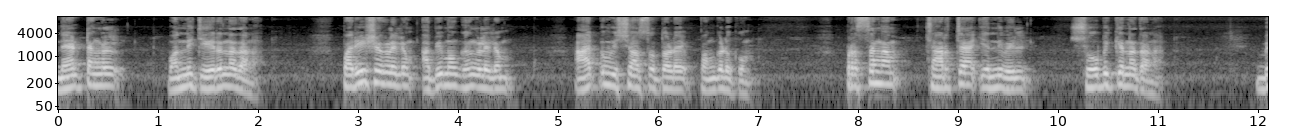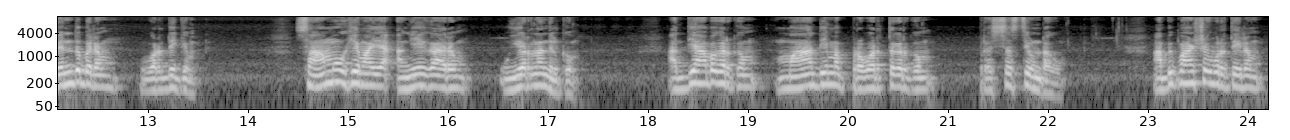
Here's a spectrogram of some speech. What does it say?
നേട്ടങ്ങൾ വന്നു ചേരുന്നതാണ് പരീക്ഷകളിലും അഭിമുഖങ്ങളിലും ആത്മവിശ്വാസത്തോടെ പങ്കെടുക്കും. പ്രസംഗം ചർച്ച എന്നിവയിൽ ശോഭിക്കുന്നതാണ്. ബന്ധുബലം വർദ്ധിക്കും. സാമൂഹ്യമായ അംഗീകാരം ഉയർന്നു നിൽക്കും. അധ്യാപകർക്കും മാധ്യമ പ്രവർത്തകർക്കും പ്രശസ്തി ഉണ്ടാകും. അഭിഭാഷക വൃത്തിയിലും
